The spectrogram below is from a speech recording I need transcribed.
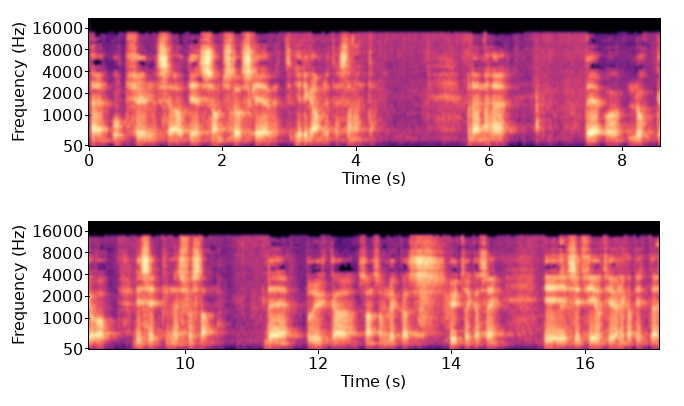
er en oppfyllelse av det som står skrevet i Det gamle testamentet. Og denne her, det å lukke opp disiplenes forstand, det bruker, sånn som Lukas uttrykker seg i sitt 24. kapittel,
